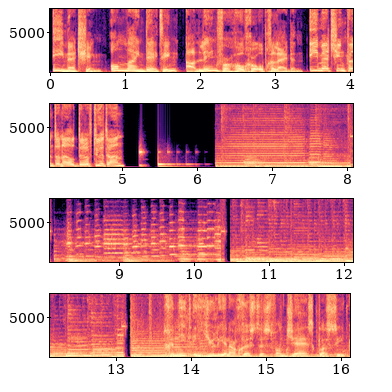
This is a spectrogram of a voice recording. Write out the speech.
E-matching. Online dating alleen voor hoger opgeleiden. E-matching.nl, durft u het aan? Geniet in juli en augustus van jazz, klassiek,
